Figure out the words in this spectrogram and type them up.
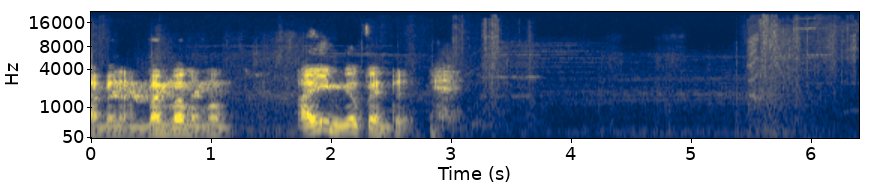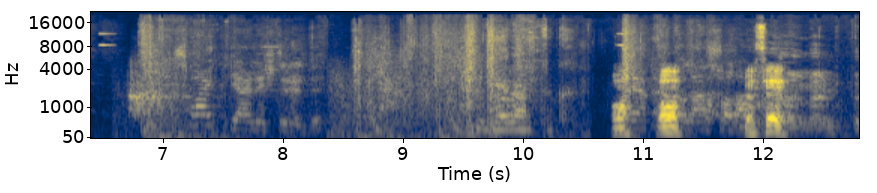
Ay ben ben varmam oğlum. Ayım yok bende. Spike yerleştirildi. gel artık. Ah ah. Ya oyuncu. se. Ha, mermi bitti.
